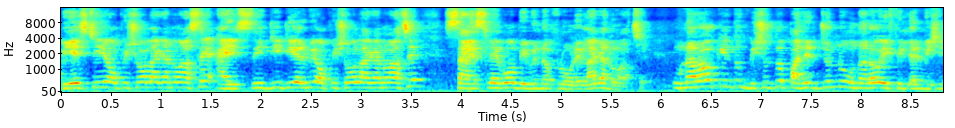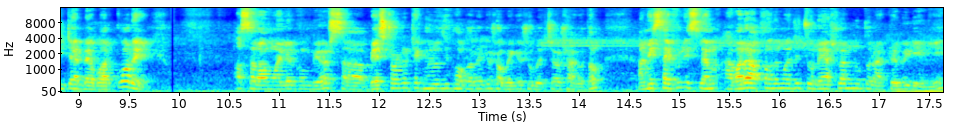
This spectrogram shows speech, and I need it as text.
বিএসটি অফিসেও লাগানো আছে আইসিডি ডিআরবি অফিসেও লাগানো আছে সায়েন্স ল্যাবও বিভিন্ন ফ্লোরে লাগানো আছে। ওনারাও কিন্তু বিশুদ্ধ পানির জন্য ওনারাও এই ফিল্টার মেশিনটা ব্যবহার করেন। আসসালামু আলাইকুম ভিউয়ার্স। বেস্ট অর্ডার টেকনোলজি পক্ষ থেকে সবাইকে শুভেচ্ছা ও স্বাগতম। আমি সাইফুল ইসলাম, আবারও আপনাদের মাঝে চলে আসলাম নতুন একটা ভিডিও নিয়ে।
